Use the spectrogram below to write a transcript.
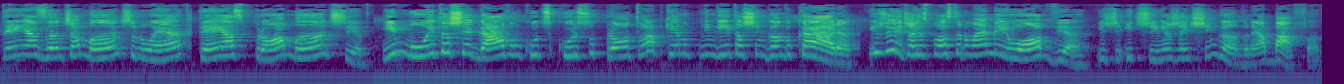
Tem as anti-amante, não é? Tem as pró-amante. E muitas chegavam com o discurso pronto. Ah, porque não, ninguém tá xingando o cara. E, gente, a resposta não é meio óbvia. E, e tinha gente xingando, né? Abafa.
